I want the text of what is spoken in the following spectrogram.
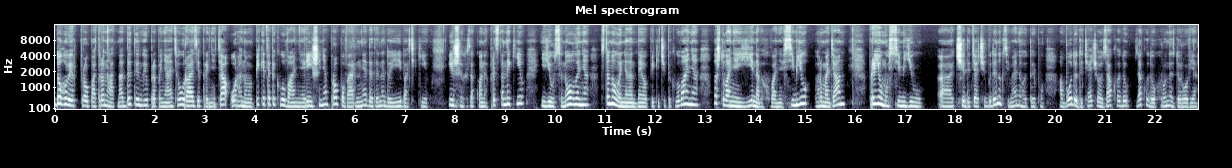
Договір про патронат над дитиною припиняється у разі прийняття органом опіки та піклування рішення про повернення дитини до її батьків, інших законних представників, її усиновлення, встановлення над нею опіки чи піклування, влаштування її на виховання в сім'ю, громадян, прийому сім'ю чи дитячий будинок сімейного типу або до дитячого закладу, закладу охорони здоров'я,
